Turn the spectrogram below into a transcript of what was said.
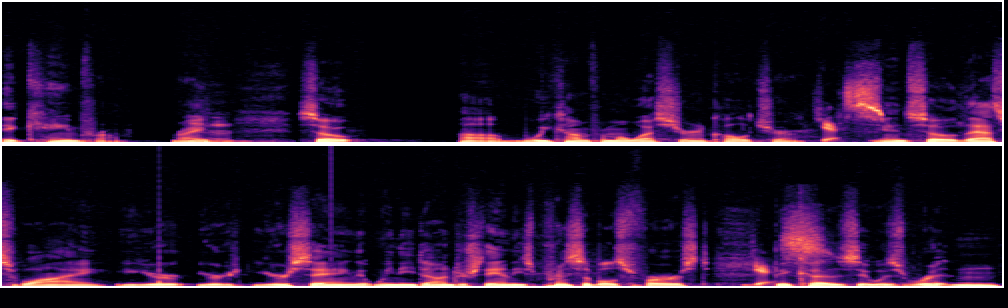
it came from, right? Mm-hmm. So uh, we come from a Western culture, Yes. and so that's why you're you're you're saying that we need to understand these principles first, Yes. because it was written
